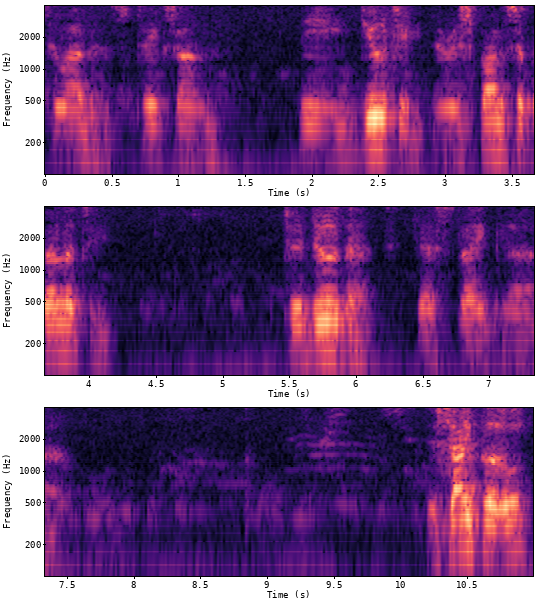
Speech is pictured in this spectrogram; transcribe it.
to others, takes on the duty, the responsibility to do that. Just like a disciple,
